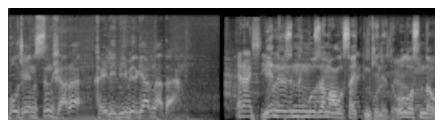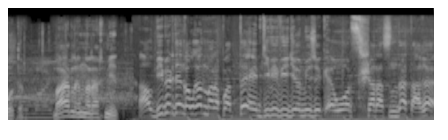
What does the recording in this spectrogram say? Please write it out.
бұл жеңісін жары Хейли Биберге арнады. Мен өзімнің музам алғыс айтқым келеді. Ол осында отыр. Барлығына рахмет. Ал Биберден қалған марапатты MTV Video Music Awards шарасында тағы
